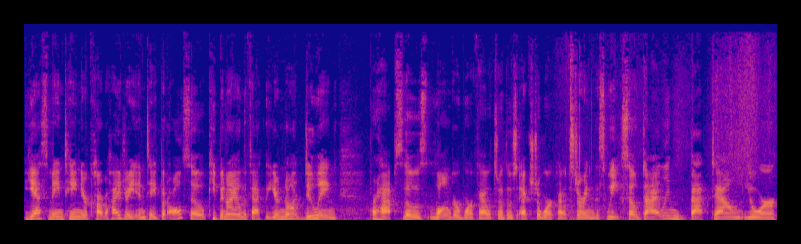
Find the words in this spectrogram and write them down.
yes, maintain your carbohydrate intake, but also keep an eye on the fact that you're not doing perhaps those longer workouts or those extra workouts during this week. So, dialing back down your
